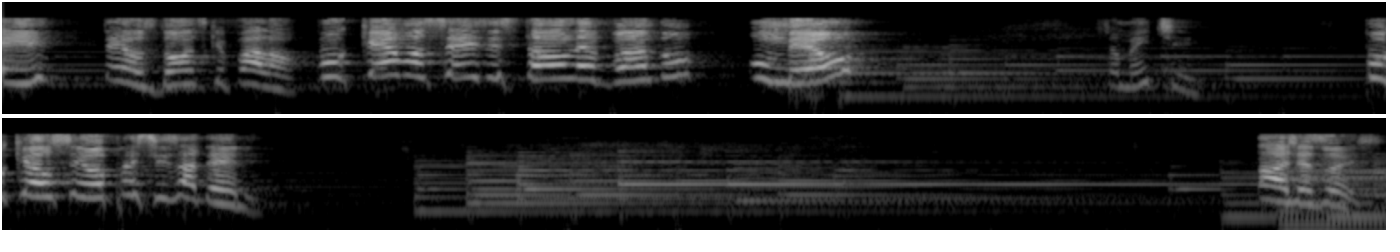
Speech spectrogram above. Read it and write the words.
Aí tem os donos que falam: Por que vocês estão levando o meu jumentinho? Porque o Senhor precisa dele. Ó. Oh, Jesus.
